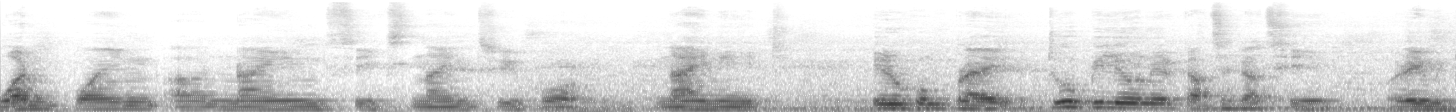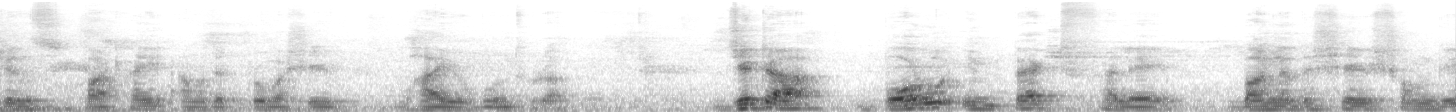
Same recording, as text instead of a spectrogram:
one point nine six nine three four nine eight এরকম প্রায় টু বিলিয়নের কাছাকাছি রেমিটেন্স পাঠায় আমাদের প্রবাসী ভাই ও বন্ধুরা। যেটা বড় ইম্প্যাক্ট ফেলে বাংলাদেশের সঙ্গে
